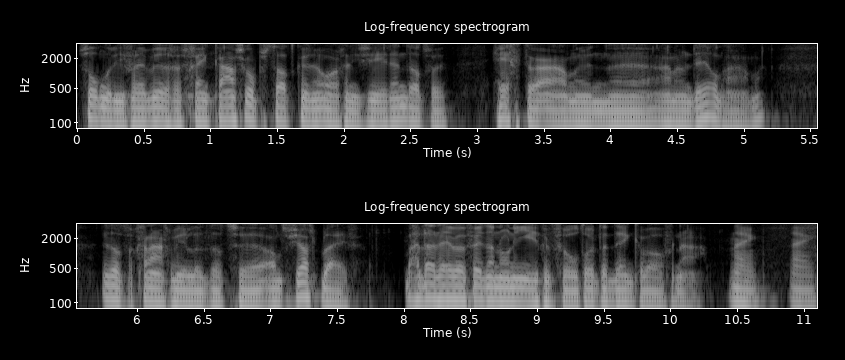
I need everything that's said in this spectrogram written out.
zonder die vrijwilligers geen kaaskopstad kunnen organiseren. En dat we hechten aan hun, uh, aan hun deelname. En dat we graag willen dat ze enthousiast blijven. Maar daar hebben we verder nog niet ingevuld hoor, daar denken we over na. Nee, nee.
